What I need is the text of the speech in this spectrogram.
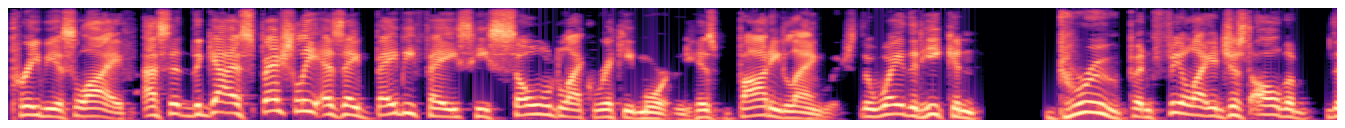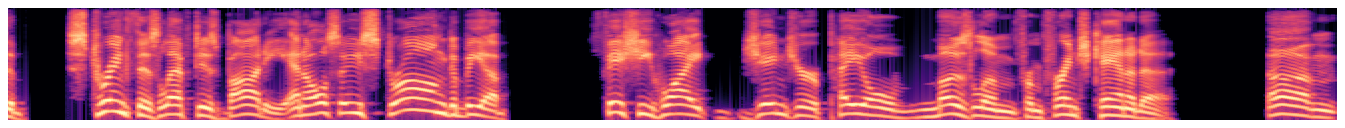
previous life. I said the guy, especially as a baby face, he sold like Ricky Morton. His body language, the way that he can droop and feel like it just all the the strength has left his body, and also he's strong to be a fishy white ginger pale Muslim from French Canada. Um,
